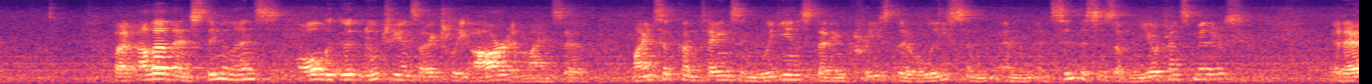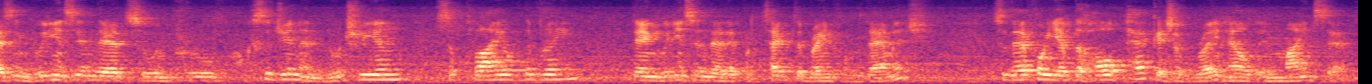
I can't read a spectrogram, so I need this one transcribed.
But other than stimulants, all the good nutrients actually are in Mindset. Mindset contains ingredients that increase the release and, and, and synthesis of neurotransmitters. It has ingredients in there to improve oxygen and nutrient supply of the brain. Are ingredients in there that protect the brain from damage. So therefore you have the whole package of brain health in Mindset.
